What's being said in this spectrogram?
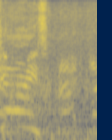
Jerry's!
